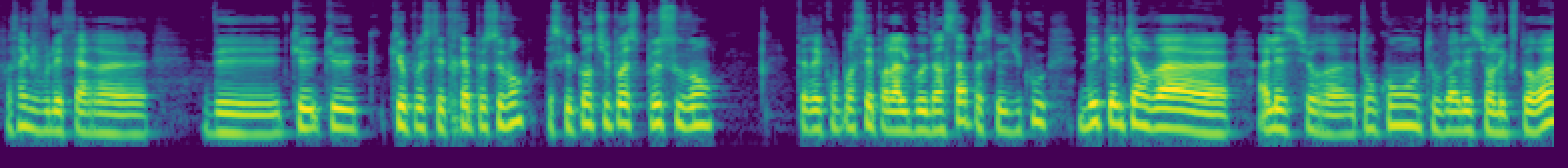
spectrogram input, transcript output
pour ça que je voulais faire euh, des... que, que, que poster très peu souvent. Parce que quand tu postes peu souvent, tu es récompensé par l'algo d'Insta parce que du coup, dès que quelqu'un va euh, aller sur ton compte ou va aller sur l'Explorer,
